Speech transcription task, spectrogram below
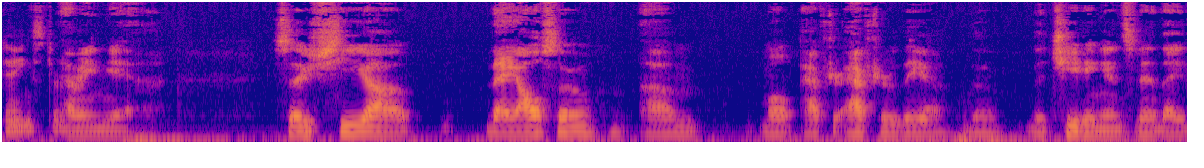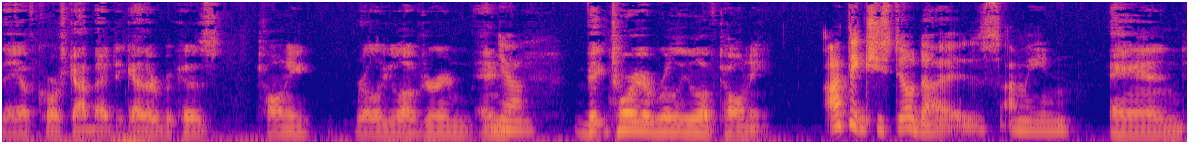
gangster. I mean, yeah. So she, uh, they also, um, well, after after the, uh, the the cheating incident, they they of course got back together because Tony really loved her and and yeah. Victoria really loved Tony I think she still does. I mean, and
